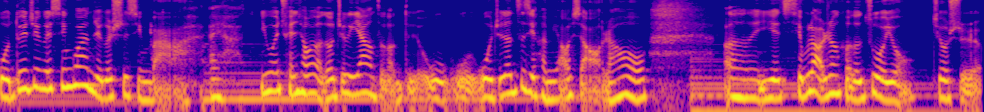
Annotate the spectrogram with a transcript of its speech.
我对这个新冠这个事情吧，哎呀，因为全球也都这个样子了，对我我我觉得自己很渺小，然后，嗯，也起不了任何的作用。就是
